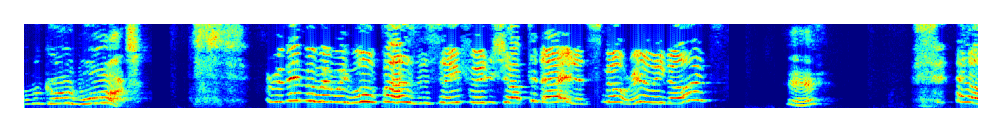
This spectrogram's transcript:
Oh my god, what? Remember when we walked past the seafood shop today and it smelled really nice? Yeah. And I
